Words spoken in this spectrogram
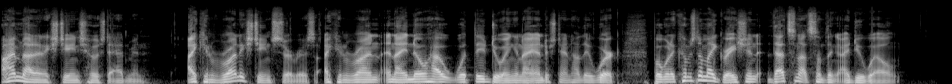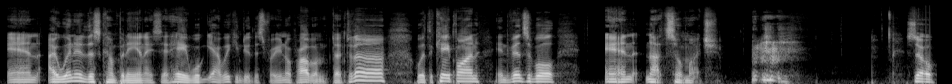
I'm not an Exchange host admin. I can run Exchange servers. I can run, and I know how what they're doing, and I understand how they work. But when it comes to migration, that's not something I do well. And I went into this company and I said, "Hey, well, yeah, we can do this for you, no problem." Da da da, with the cape on, invincible, and not so much. so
